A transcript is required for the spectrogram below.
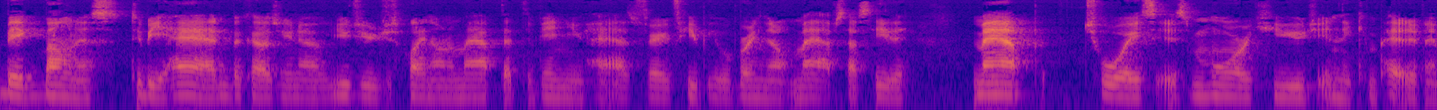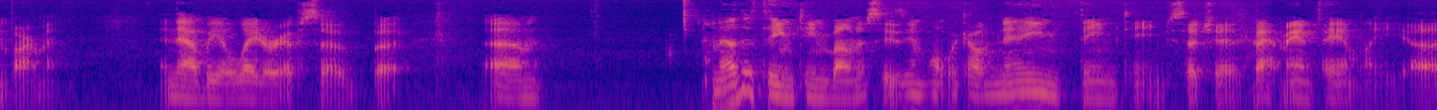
big bonus to be had because you know usually you're just playing on a map that the venue has. Very few people bring their own maps. I see the map choice is more huge in the competitive environment, and that'll be a later episode. But um, Another theme team bonus is in what we call name theme teams, such as Batman Family, uh,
